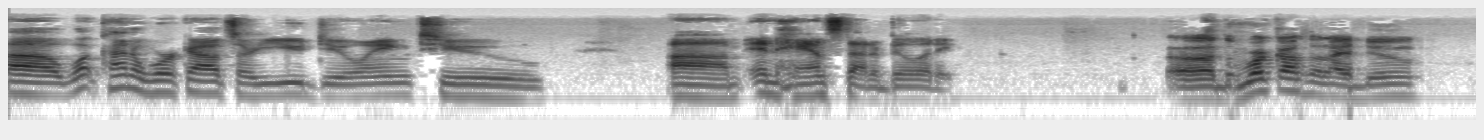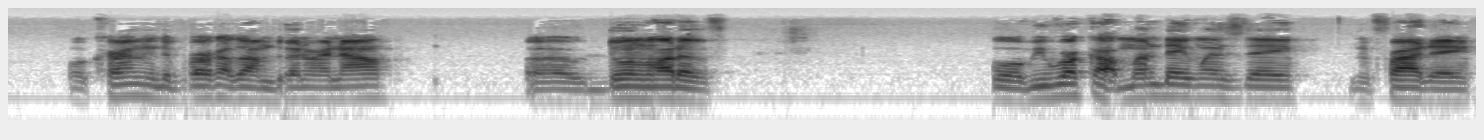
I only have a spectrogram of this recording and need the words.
Uh, what kind of workouts are you doing to um, enhance that ability? Uh, the workouts that I do, well, currently the workouts I'm doing right now, uh, doing a lot of. Well, we work out Monday, Wednesday, and Friday,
